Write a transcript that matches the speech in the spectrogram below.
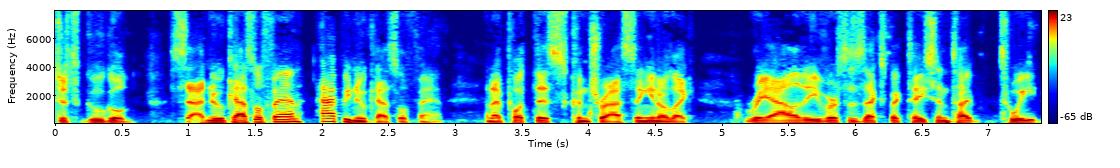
just Googled sad Newcastle fan, happy Newcastle fan, and I put this contrasting, you know, like reality versus expectation type tweet,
